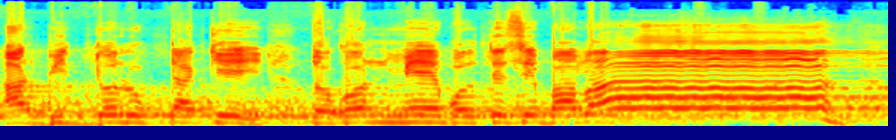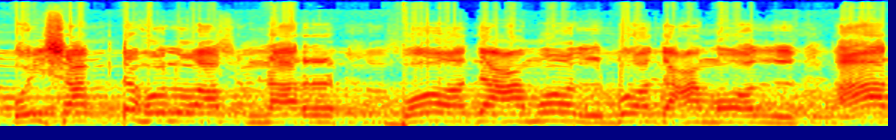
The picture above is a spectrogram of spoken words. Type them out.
আর বৃদ্ধ লোকটাকে। তখন মেয়ে বলতেছে, বাবা, ওই সাপটা হলো আপনার বদ আমল বদ আমল, আর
